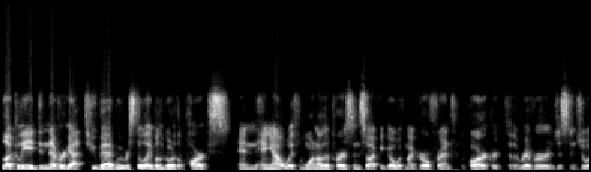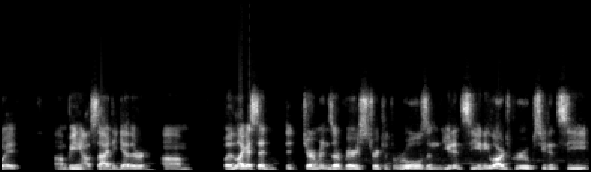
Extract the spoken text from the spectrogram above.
luckily it never got too bad. We were still able to go to the parks and hang out with one other person, so I could go with my girlfriend to the park or to the river and just enjoy um, being outside together. Um, but like I said, the Germans are very strict with the rules, and you didn't see any large groups. You didn't see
